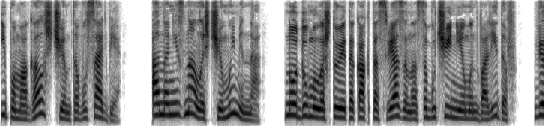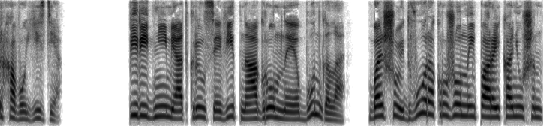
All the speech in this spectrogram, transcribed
и помогал с чем-то в усадьбе. Она не знала, с чем именно, но думала, что это как-то связано с обучением инвалидов верховой езде. Перед ними открылся вид на огромное бунгало, большой двор, окруженный парой конюшен,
